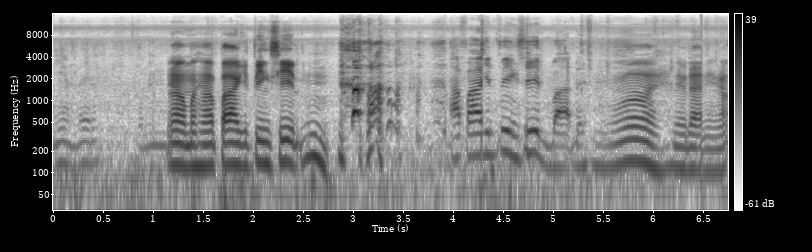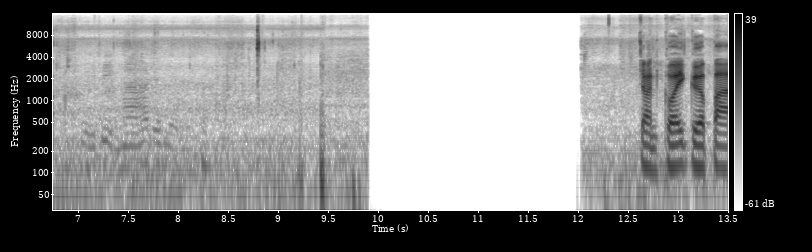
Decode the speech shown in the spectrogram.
เยี่ยมเลยเนาะผมเอามาหาปลากินปิ้งซีดอาปลากินปิ้งซีดบาทเลยโอ้ยเดี๋ยวได้นี่เนาะ ปีกมาจนหมด จานก้อยเกลือปลา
